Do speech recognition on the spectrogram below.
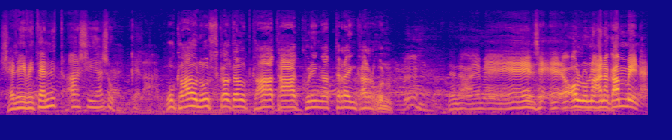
Selvitä nyt asia sukkelaan. Kuka on uskaltanut kaataa kuningattaren karhun? No, en, se ollut ainakaan minä.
